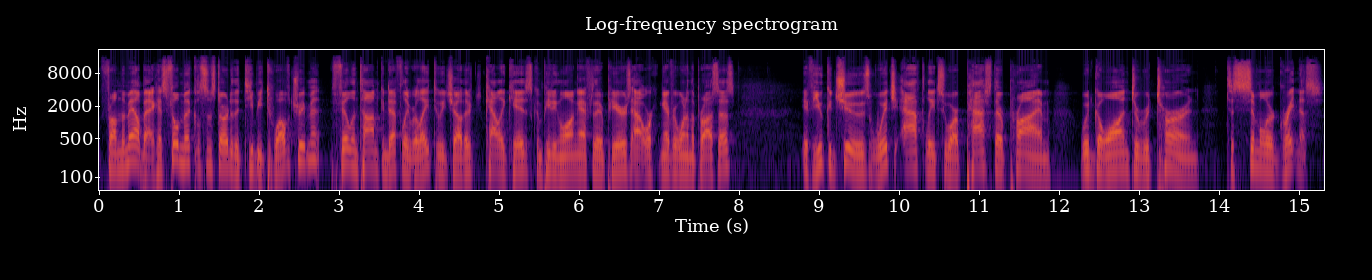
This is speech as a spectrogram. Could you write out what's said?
from the mailbag. Has Phil Mickelson started the TB12 treatment? Phil and Tom can definitely relate to each other. Cali kids competing long after their peers, outworking everyone in the process. If you could choose, which athletes who are past their prime would go on to return to similar greatness?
